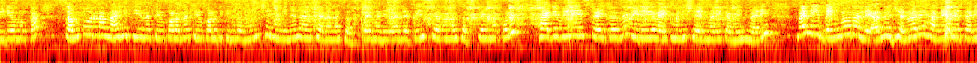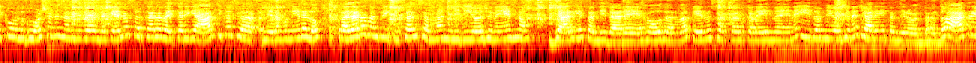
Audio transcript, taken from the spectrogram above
ವಿಡಿಯೋ ಮೂಲಕ ಸಂಪೂರ್ಣ ಮಾಹಿತಿಯನ್ನ ತಿಳ್ಕೊಳ್ಳೋಣ. ತಿಳ್ಕೊಳ್ಳೋದಕ್ಕಿಂತ ಮುಂಚೆ ನೀವು ಇನ್ನೂ ನನ್ನ ಚಾನಲ್ನ ಸಬ್ಸ್ಕ್ರೈಬ್ ಮಾಡಿದ್ರೆ ಅಂದ್ರೆ ಪ್ಲೀಸ್ ಚಾನಲ್ನ ಸಬ್ಸ್ಕ್ರೈಬ್ ಮಾಡ್ಕೊಳ್ಳಿ. ಹಾಗೆ ವಿಡಿಯೋ ಇಷ್ಟ ಆಯ್ತು ಅಂದ್ರೆ ವಿಡಿಯೋಗೆ ಲೈಕ್ ಮಾಡಿ ಶೇರ್ ಮಾಡಿ ಕಮೆಂಟ್ ಮಾಡಿ. ಬೆಂಗಳೂರಲ್ಲಿ, ಅಂದ್ರೆ ಜನವರಿ ಹನ್ನೆರಡನೇ ತಾರೀಕು ಒಂದು ಘೋಷಣೆ ನಡೆದಿದೆ ಅಂದ್ರೆ ಕೇಂದ್ರ ಸರ್ಕಾರ ರೈತರಿಗೆ ಆರ್ಥಿಕ ನೆರವು ನೀಡಲು ಪ್ರಧಾನಮಂತ್ರಿ ಕಿಸಾನ್ ಸಮ್ಮಾನ್ ನಿಧಿ ಯೋಜನೆಯನ್ನು ಜಾರಿಗೆ ತಂದಿದ್ದಾರೆ. ಹೌದಲ್ವಾ? ಕೇಂದ್ರ ಸರ್ಕಾರ ಕಡೆಯಿಂದ ಏನೇ ಇದೊಂದು ಯೋಜನೆ ಜಾರಿಗೆ ತಂದಿರುವಂತಹದ್ದು. ಆದ್ರೆ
